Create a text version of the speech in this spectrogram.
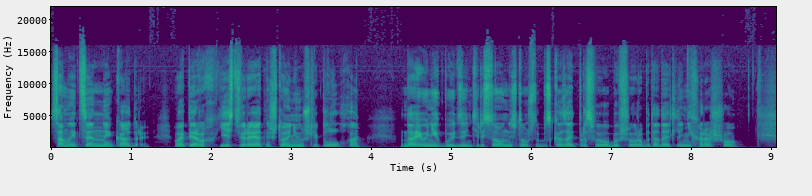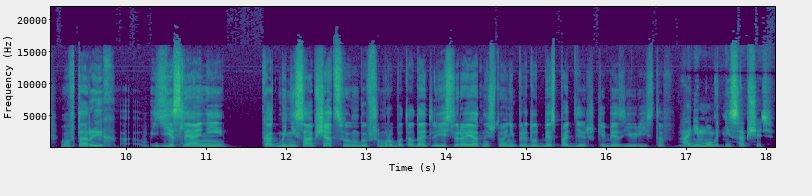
самые ценные кадры. Во-первых, есть вероятность, что они ушли плохо, да, и у них будет заинтересованность в том, чтобы сказать про своего бывшего работодателя нехорошо. Во-вторых, если они как бы не сообщат своему бывшему работодателю, есть вероятность, что они придут без поддержки, без юристов. Они могут не сообщать.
